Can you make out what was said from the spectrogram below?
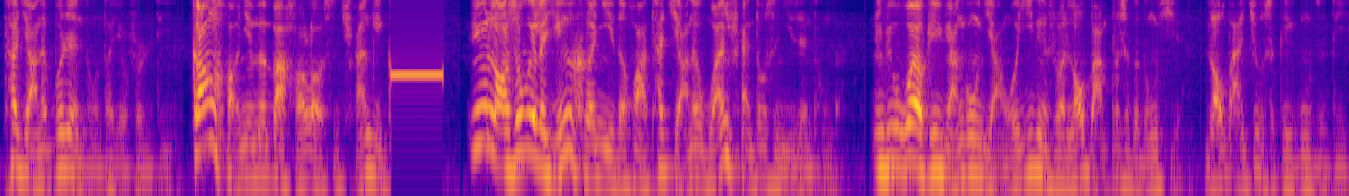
他讲的不认同，他就分低。刚好你们把好老师全给。因为老师为了迎合你的话，他讲的完全都是你认同的。你比如我要给员工讲，我一定说老板不是个东西，老板就是给工资低，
